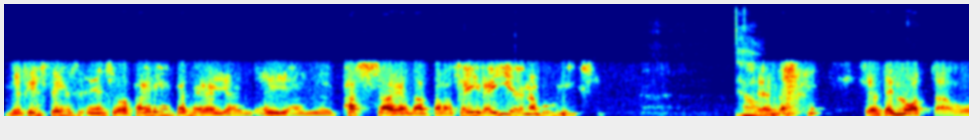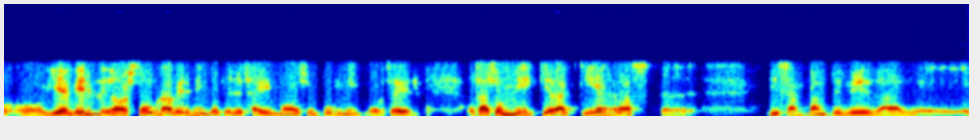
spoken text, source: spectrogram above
Mér finnst eins, eins og að pæringarnir að ég, ég passa eða bara þeirra í þennan búnings sem, sem þeir nota og, og ég virði það stóra virðingu fyrir þeim og þessum búning og, þeir, og það er svo mikið að gerast uh, í sambandi við að uh,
